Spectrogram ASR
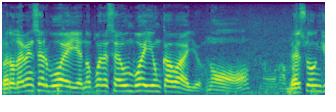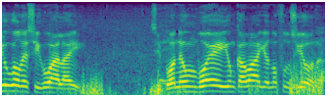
Pero deben ser bueyes, no puede ser un buey y un caballo. No, no, jamás. Eso es un yugo desigual ahí. Si pone un buey y un caballo no funciona.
